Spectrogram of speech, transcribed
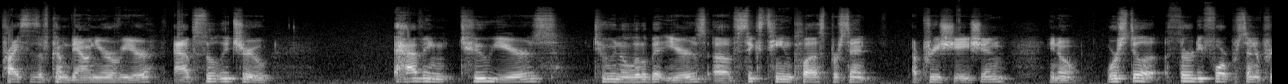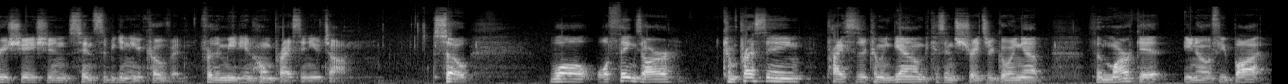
prices have come down year over year, absolutely true. Having two years, two and a little bit years of 16 plus percent appreciation, you know, we're still at 34% appreciation since the beginning of COVID for the median home price in Utah. So while, while things are compressing, prices are coming down because interest rates are going up, the market, you know, if you bought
